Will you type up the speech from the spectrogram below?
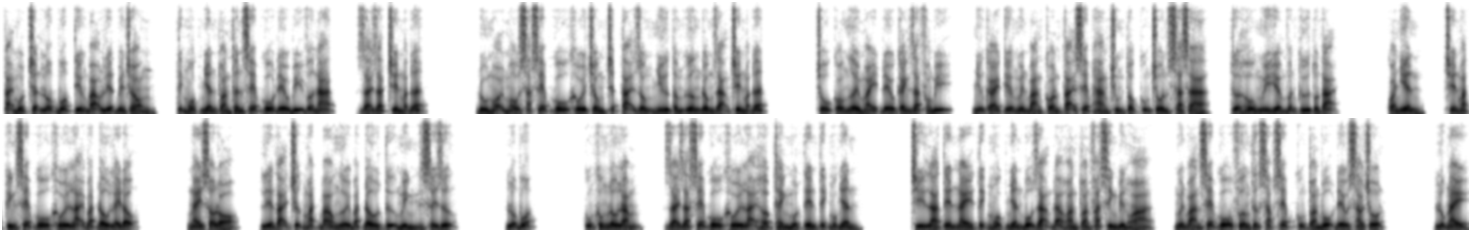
tại một trận lốp bốp tiếng bạo liệt bên trong, tích mộc nhân toàn thân xếp gỗ đều bị vỡ nát giải rác trên mặt đất. Đủ mọi màu sắc xếp gỗ khối trồng chất tại giống như tấm gương đồng dạng trên mặt đất chỗ có người máy đều cảnh giác phòng bị, những cái kia nguyên bản còn tại xếp hàng chủng tộc cũng trốn xa xa, tựa hồ nguy hiểm vẫn cứ tồn tại. Quả nhiên, trên mặt kính xếp gỗ khối lại bắt đầu lay động. Ngay sau đó, liền tại trước mắt bao người bắt đầu tự mình xây dựng. Lốp bút. Cũng không lâu lắm, giải rác xếp gỗ khối lại hợp thành một tên tích mục nhân. Chỉ là tên này tích mục nhân bộ dạng đã hoàn toàn phát sinh biến hóa, nguyên bản xếp gỗ phương thức sắp xếp cũng toàn bộ đều xáo trộn. Lúc này,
